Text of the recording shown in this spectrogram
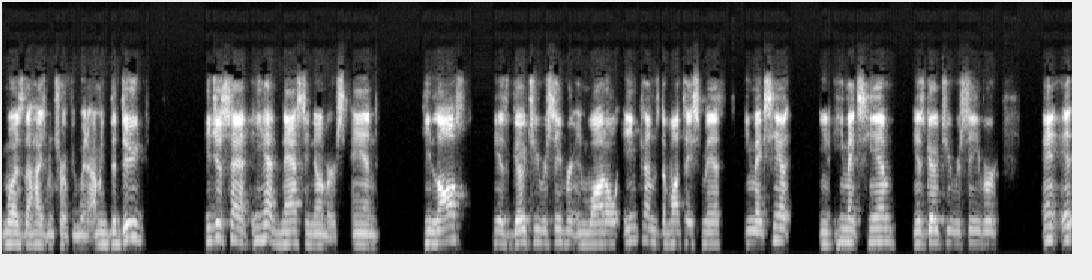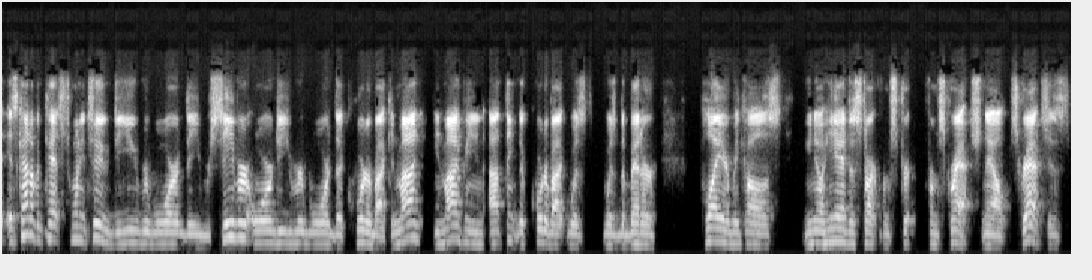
was the Heisman Trophy winner. I mean, the dude, he just had he had nasty numbers, and he lost his go-to receiver in Waddle. In comes DeVonta Smith. He makes him he makes him his go-to receiver. And it, it's kind of a catch-22. Do you reward the receiver or do you reward the quarterback? In my in my opinion, I think the quarterback was was the better player because you know he had to start from from scratch. Now scratch is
